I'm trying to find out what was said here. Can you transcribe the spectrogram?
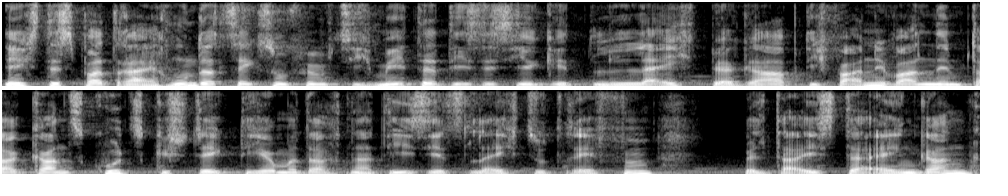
nächstes Paar 3, 156 Meter. Dieses hier geht leicht bergab. Die Fahne war an dem Tag ganz kurz gesteckt. Ich habe mir gedacht, na, die ist jetzt leicht zu treffen, weil da ist der Eingang.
